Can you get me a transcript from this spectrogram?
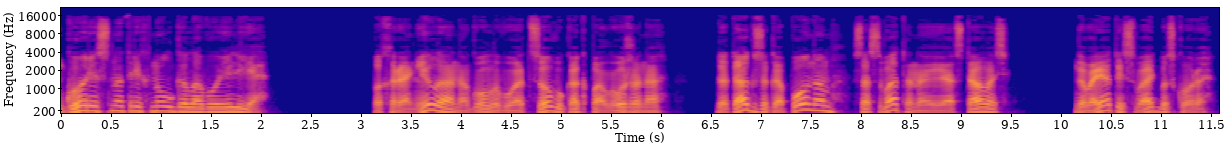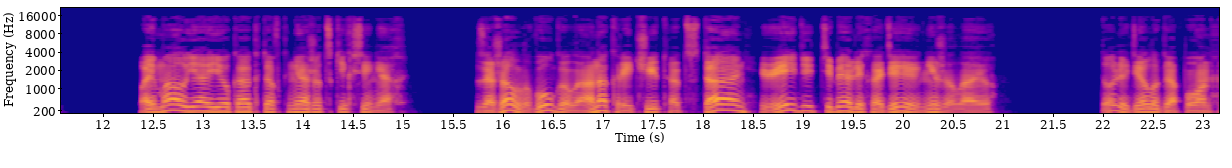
Горестно тряхнул головой Илья. Похоронила она голову отцову, как положено. Да так, за гапоном, сосватанная и осталась. Говорят, и свадьба скоро. Поймал я ее как-то в княжеских сенях. Зажал в угол, а она кричит «Отстань! Видеть тебя, лиходея, не желаю». То ли дело гапон.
